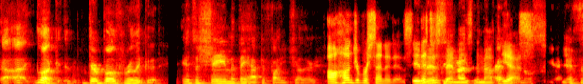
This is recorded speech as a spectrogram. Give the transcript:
uh, uh, look. They're both really good. It's a shame that they have to fight each other. A hundred percent, it is. In This the is semis and not the Yes. finals. Yeah, It's the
